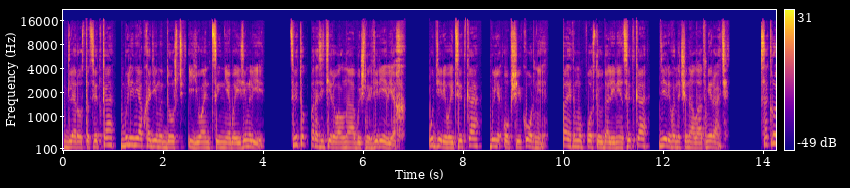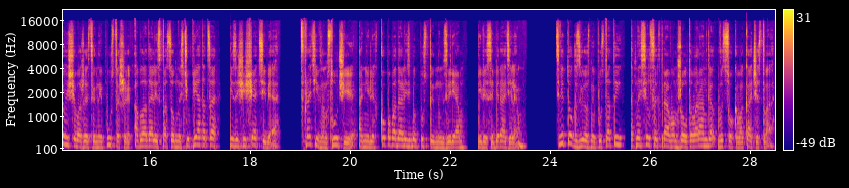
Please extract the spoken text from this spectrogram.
Для роста цветка были необходимы дождь и юаньцы неба и земли. Цветок паразитировал на обычных деревьях. У дерева и цветка были общие корни, поэтому после удаления цветка дерево начинало отмирать. Сокровища божественной пустоши обладали способностью прятаться и защищать себя. В противном случае они легко попадались бы пустынным зверям или собирателям. Цветок звездной пустоты относился к травам желтого ранга высокого качества,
